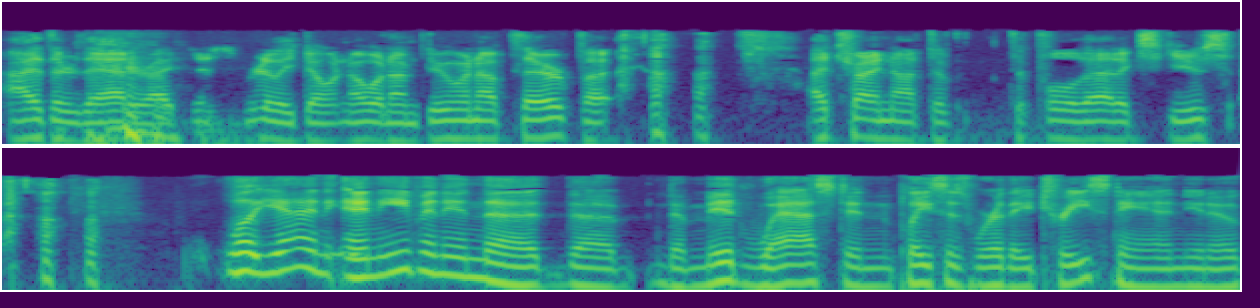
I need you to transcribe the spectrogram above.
Either that or I just really don't know what I'm doing up there, but I try not to, to pull that excuse. Well, yeah, and, and even in the, the the Midwest and places where they tree stand, you know,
